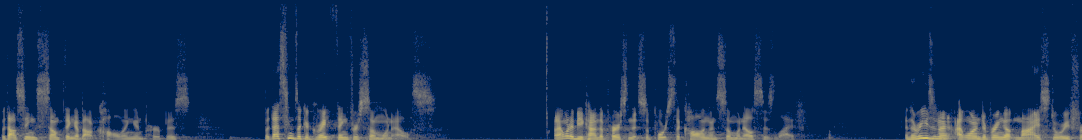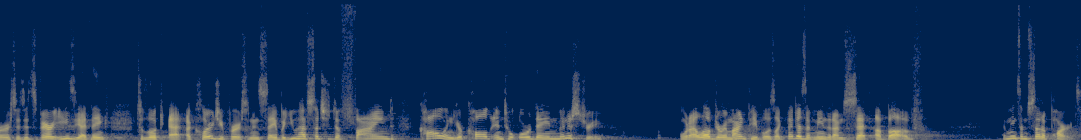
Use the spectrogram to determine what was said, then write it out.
without seeing something about calling and purpose. But that seems like a great thing for someone else. I want to be kind of the person that supports the calling on someone else's life. And the reason I wanted to bring up my story first is it's very easy, I think, to look at a clergy person and say, but you have such a defined calling. You're called into ordained ministry. What I love to remind people is like, that doesn't mean that I'm set above, that means I'm set apart.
